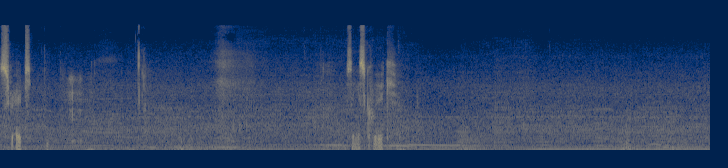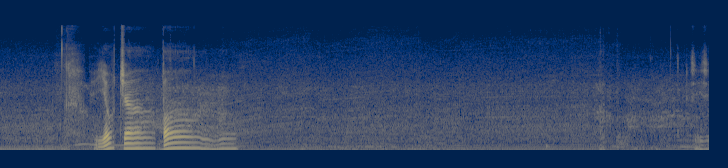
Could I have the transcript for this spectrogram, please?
Scrapes. This thing is quick. Yo Jabbar. Easy,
